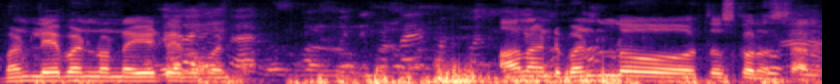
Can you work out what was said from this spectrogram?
బండ్లు ఏ బండ్లు ఉన్నాయి ఏ టైప్ బండ్లు? అలాంటి బండ్లలో తోసుకొని వస్తారు.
